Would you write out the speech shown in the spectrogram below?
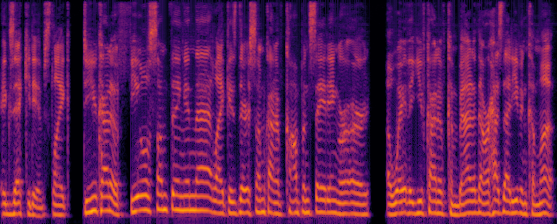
executives? Like, do you kind of feel something in that? Like, is there some kind of compensating or, or a way that you've kind of combated that, or has that even come up?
